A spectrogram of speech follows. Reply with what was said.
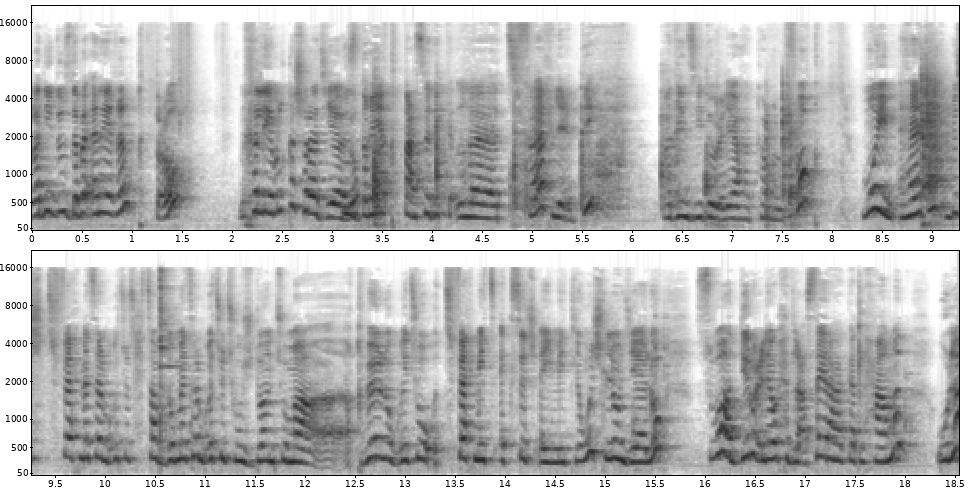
غادي ندوز دابا أنا غنقطعو نخليه بالقشرة ديالو. دغيا قطعت هذيك التفاح اللي عندي. غادي نزيدو عليها هكا من الفوق. المهم هذه باش التفاح مثلا بغيتو تحتفظوا مثلا بغيتو توجدوه نتوما قبل وبغيتو التفاح ما يتأكسدش أي ما يتلونش اللون ديالو سواء ديروا عليه واحد العصيرة هكا الحامض ولا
